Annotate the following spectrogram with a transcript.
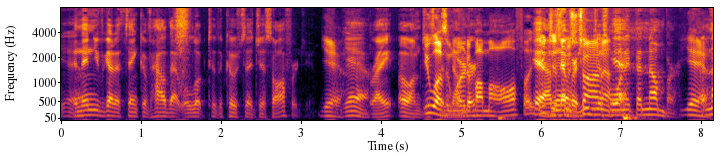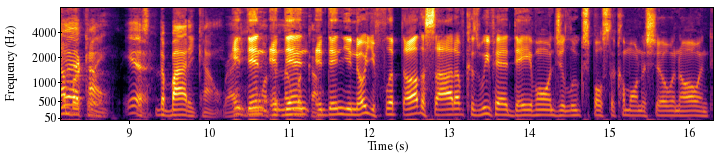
yeah, And then you've got to think of how that will look to the coach that just offered you, yeah yeah. right? Oh, I'm just you wasn't worried about my offer Yeah, you just was trying You just to Yeah. wanted the number, Yeah. the number Exactly. count, Yeah. It's the body count, right? And then the and then count. and then you know you flip the other side of because we've had Dave on, Jaluk's supposed to come on the show and all, and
